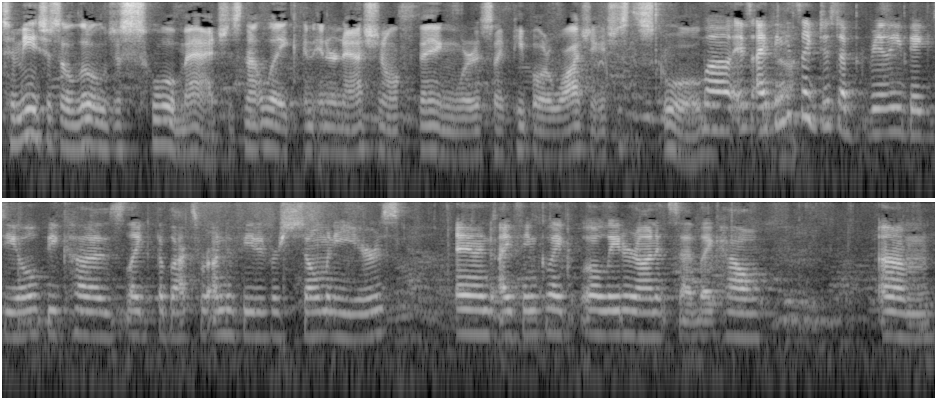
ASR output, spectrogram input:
to me it's just a little just school match. It's not like an international thing where it's like people are watching. It's just the school. Well, it's I think Yeah. it's like just a really big deal because like the blacks were undefeated for so many years, and I think like well, later on it said like how, um,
